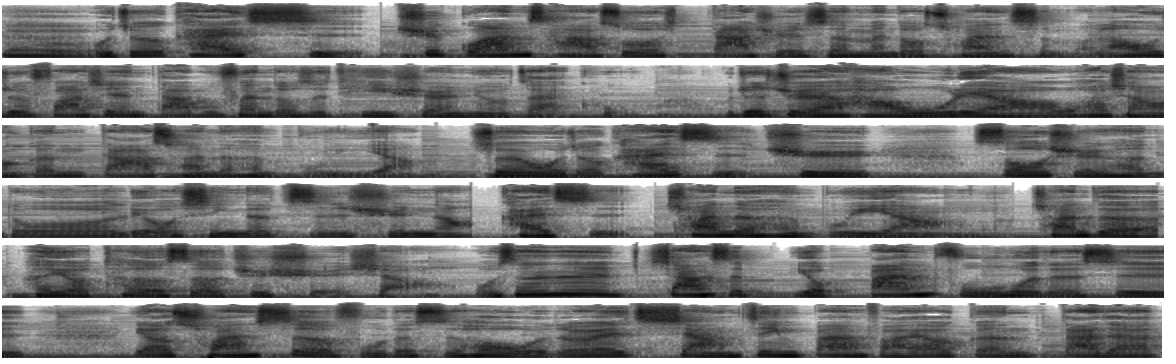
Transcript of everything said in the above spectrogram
嗯，我就开始去观察说大学生们都穿什么，然后我就发现大部分都是 T 恤牛仔裤。我就觉得好无聊，我好想要跟大家穿的很不一样，所以我就开始去搜寻很多流行的资讯，然后开始穿的很不一样，穿的很有特色去学校。我甚至像是有班服或者是要穿社服的时候，我就会想尽办法要跟大家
